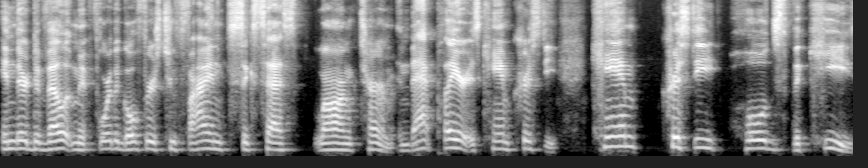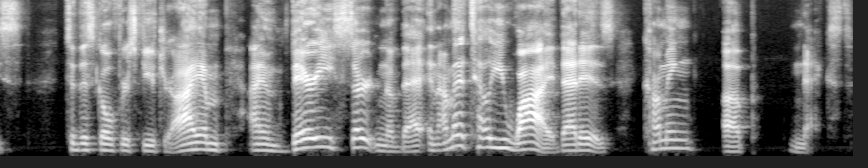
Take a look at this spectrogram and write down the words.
in their development for the Gophers to find success long term. And that player is Cam Christie. Cam Christie holds the keys to this Gophers future. I am I am very certain of that and I'm going to tell you why that is coming up next.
